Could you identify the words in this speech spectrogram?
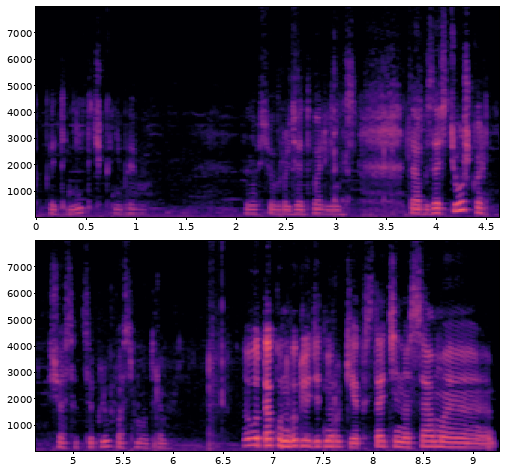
Какая-то ниточка, не пойму. Оно все вроде отвалилось. Так, застежка. Сейчас отцеплю, посмотрим. Ну, вот так он выглядит на руке. Кстати, на самое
